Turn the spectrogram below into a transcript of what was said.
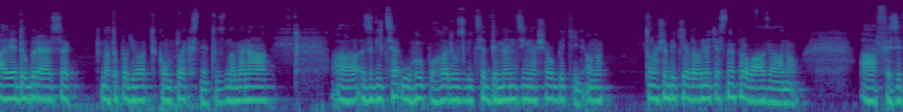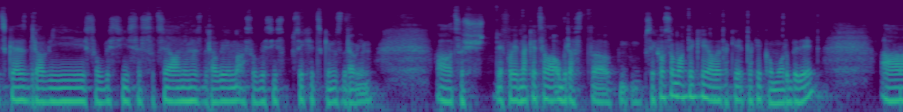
A je dobré se na to podívat komplexně. To znamená z více úhlu pohledu, z více dimenzí našeho bytí. Ono, to naše bytí je velmi těsně provázáno. A fyzické zdraví souvisí se sociálním zdravím a souvisí s psychickým zdravím což jako jednak je celá oblast eh, psychosomatiky, ale taky, taky komorbidit. A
